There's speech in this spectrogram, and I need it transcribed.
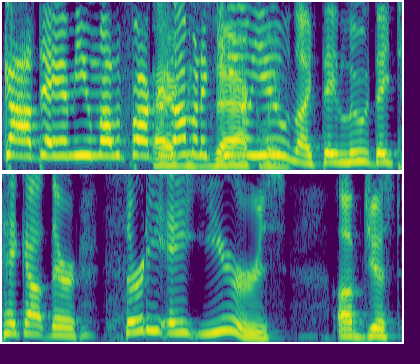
God damn you, motherfuckers! I'm gonna kill Exactly. you!" Like they lo- they take out their 38 years of just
